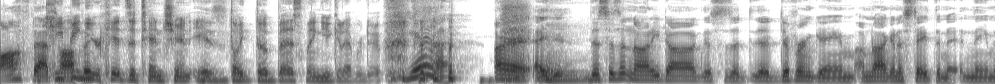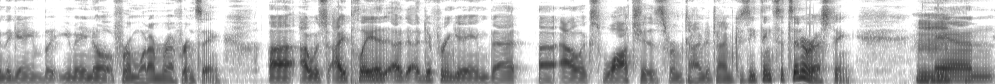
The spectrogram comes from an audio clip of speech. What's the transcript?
off that keeping topic, your kids' attention is like the best thing you could ever do. yeah. All right. I, this isn't Naughty Dog. This is a, a different game. I'm not going to state the na- name of the game, but you may know it from what I'm referencing. Uh, I was I play a, a, a different game that uh, Alex watches from time to time because he thinks it's interesting, mm-hmm. and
